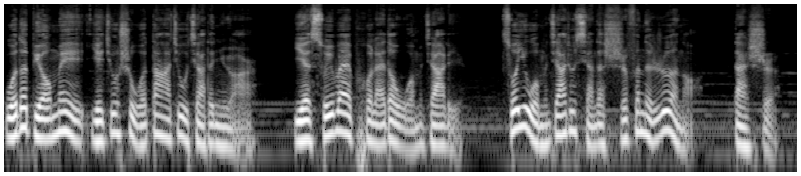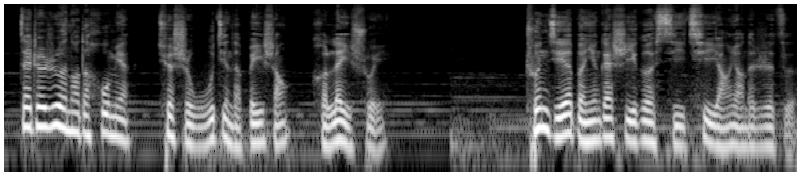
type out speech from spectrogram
我的表妹也就是我大舅家的女儿，也随外婆来到我们家里，所以我们家就显得十分的热闹。但是在这热闹的后面，却是无尽的悲伤和泪水。春节本应该是一个喜气洋洋的日子，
